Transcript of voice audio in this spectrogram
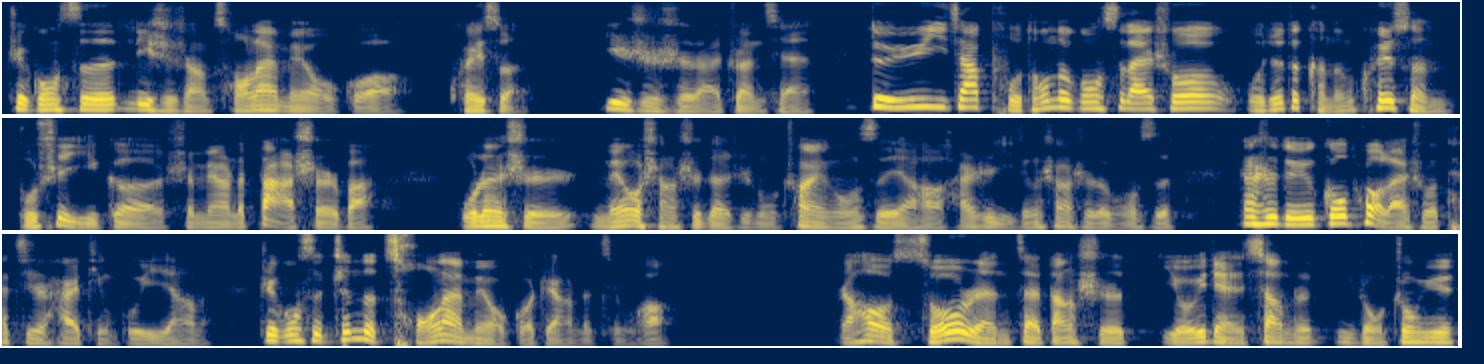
这公司历史上从来没有过亏损，一直是在赚钱。对于一家普通的公司来说，我觉得可能亏损不是一个什么样的大事儿吧。无论是没有上市的这种创业公司也好，还是已经上市的公司，但是对于 GoPro 来说，它其实还挺不一样的。这公司真的从来没有过这样的情况。然后所有人在当时有一点像着那种终于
